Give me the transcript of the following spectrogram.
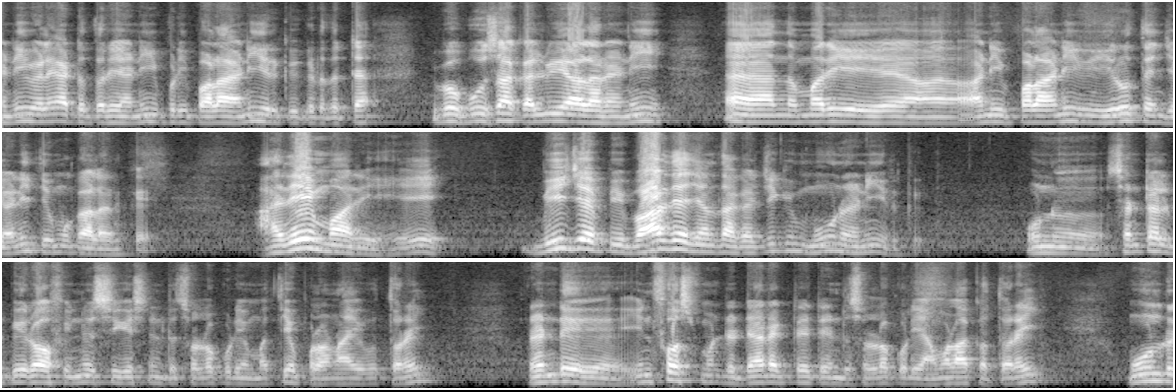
அணி விளையாட்டுத்துறை அணி இப்படி பல அணி இருக்குது கிட்டத்தட்ட. இப்போ புதுசாக கல்வியாளர் அணி அந்த மாதிரி அணி பல அணி இருபத்தஞ்சி அணி திமுகவில் இருக்குது அதே மாதிரி பிஜேபி பாரதிய ஜனதா கட்சிக்கு மூணு அணி இருக்குது ஒன்று சென்ட்ரல் பியூரோ ஆஃப் இன்வெஸ்டிகேஷன் என்று சொல்லக்கூடிய மத்திய புலனாய்வுத்துறை ரெண்டு இன்ஃபோர்ஸ்மெண்ட் டைரக்டரேட் என்று சொல்லக்கூடிய அமலாக்கத்துறை மூன்று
